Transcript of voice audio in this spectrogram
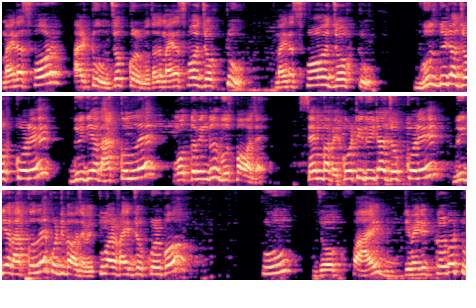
মাইনাস ফোর আর টু যোগ করব। তাহলে মাইনাস ফোর যোগ টু, মাইনাস ফোর যোগ টু। ভুজ দুইটা যোগ করে দুই দিয়ে ভাগ করলে মধ্যবিন্দুর ভুজ পাওয়া যায়। সেম ভাবে কোটি দুইটা যোগ করে দুই দিয়ে ভাগ করলে কোটি পাওয়া যাবে। টু আর ফাইভ যোগ করব। টু যোগ ফাইভ ডিভাইডেড করব টু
